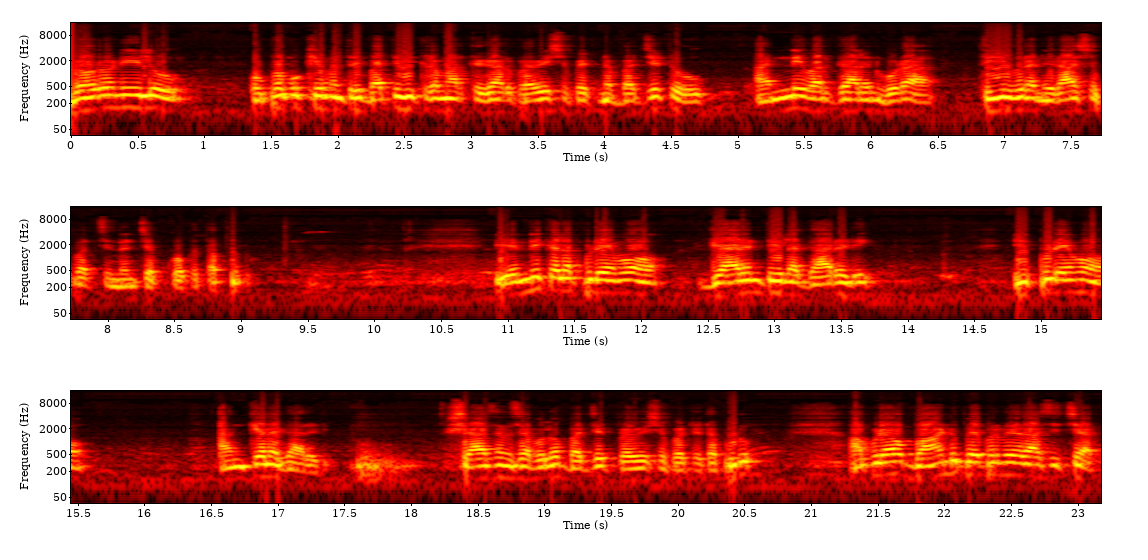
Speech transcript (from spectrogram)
గౌరవనీయులు ఉప ముఖ్యమంత్రి బట్టి విక్రమార్క గారు ప్రవేశపెట్టిన బడ్జెట్ అన్ని వర్గాలను కూడా తీవ్ర నిరాశపరిచిందని చెప్పుకోక తప్పదు. ఎన్నికలప్పుడేమో గ్యారంటీల గారడి ఇప్పుడేమో అంకెల గారడి. శాసనసభలో బడ్జెట్ ప్రవేశపెట్టేటప్పుడు అప్పుడేమో బాండ్ పేపర్ మీద రాసిచ్చారు.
